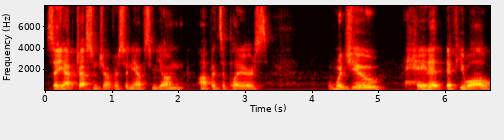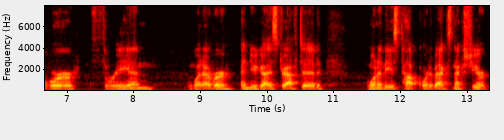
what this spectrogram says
So you have Justin Jefferson, you have some young offensive players. Would you hate it if you all were three and whatever, and you guys drafted one of these top quarterbacks next year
